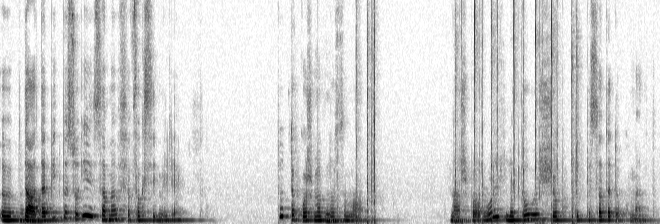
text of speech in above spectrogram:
е, дата підпису і саме факсимілі. Тут також ми вносимо наш пароль для того, щоб підписати документ.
